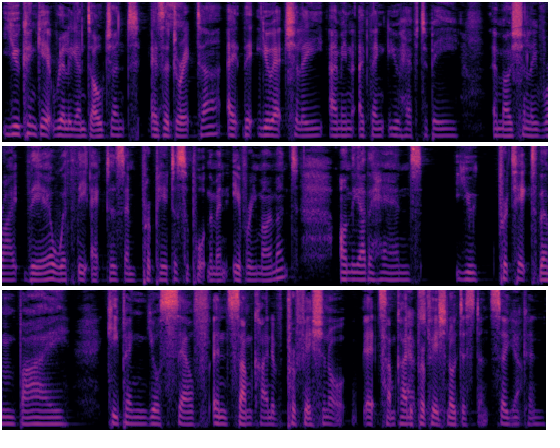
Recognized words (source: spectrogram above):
you can get really indulgent as a director uh, that you actually i mean i think you have to be emotionally right there with the actors and prepared to support them in every moment. On the other hand you protect them by keeping yourself in some kind of professional at some kind Absolutely. of professional distance, so Yeah. you can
